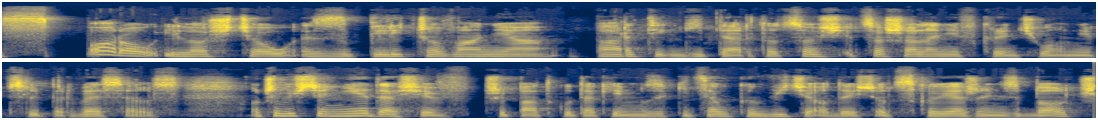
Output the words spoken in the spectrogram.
sporą ilością zgliczowania partii gitar. To coś, co szalenie wkręciło mnie w Sleeper Vessels. Oczywiście nie da się w przypadku takiej muzyki całkowicie odejść od skojarzeń z Botch,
